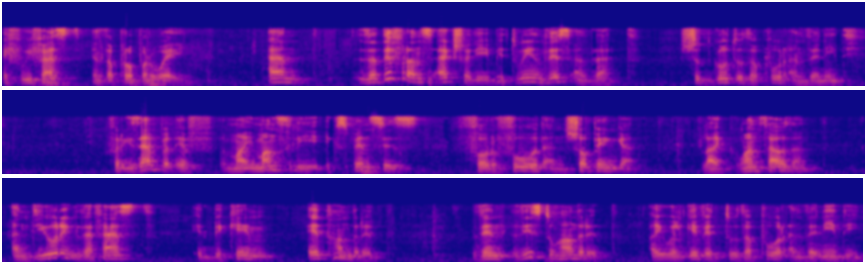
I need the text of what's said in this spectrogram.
if we fast in the proper way. And the difference actually between this and that should go to the poor and the needy. For example, if my monthly expenses for food and shopping like 1000 and during the fast it became 800 then this 200 I will give it to the poor and the needy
